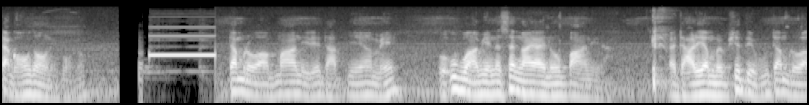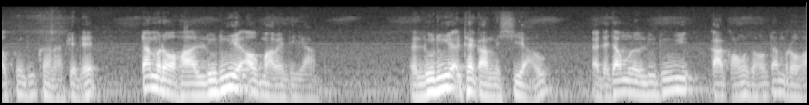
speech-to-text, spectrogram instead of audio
တက်ကောင်းဆောင်တွေပေါ့နော်တက်မတော်ကမှားနေတယ်ဒါပြင်ရမယ်ဟိုဥပမာပြင်25ရာခိုင်နှုန်းပါနေတာအဲဒါတွေကမဖြစ်သင့်ဘူးတက်မတော်ကအခွင့်အထူးခံတာဖြစ်တယ်တက်မတော်ဟာလူထုရဲ့အောက်မှာပဲနေရမယ်လူထုရဲ့အထက်ကမရှိရဘူး အဲဒါကြောင့်မလို့လူထုကကောင်းဆောင်တက်မတော်က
